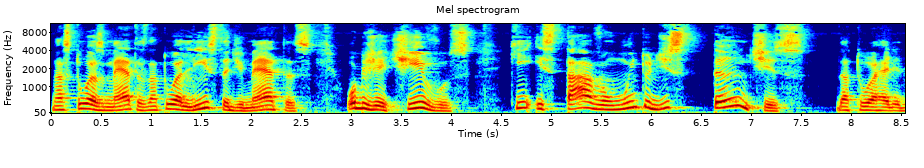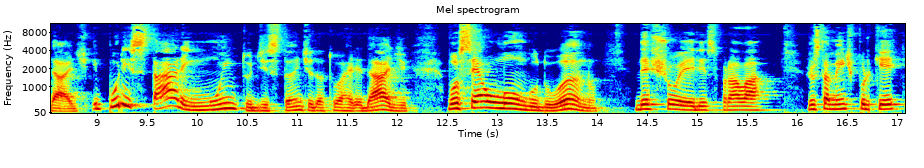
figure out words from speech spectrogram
nas tuas metas, na tua lista de metas, objetivos que estavam muito distantes da tua realidade? E por estarem muito distante da tua realidade, você ao longo do ano deixou eles para lá, justamente porque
